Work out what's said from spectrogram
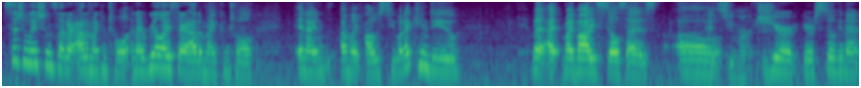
situations that are out of my control. And i realize they're out of my control. And i'm i'm like i'll just do what i can do but I, my body still says oh it's too much. you're you're still gonna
